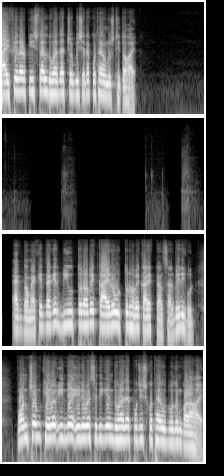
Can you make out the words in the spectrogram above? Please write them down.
রাইফেল আর পিস্তল দু হাজার চব্বিশ এটা কোথায় অনুষ্ঠিত হয়? একদম, একের দাগের বি উত্তর হবে, কায়রো উত্তর হবে কারেক্ট আনসার ভেরি গুড পঞ্চম খেলো ইন্ডিয়া ইউনিভার্সিটি গেম দু হাজার পঁচিশ কোথায় উদ্বোধন করা হয়?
